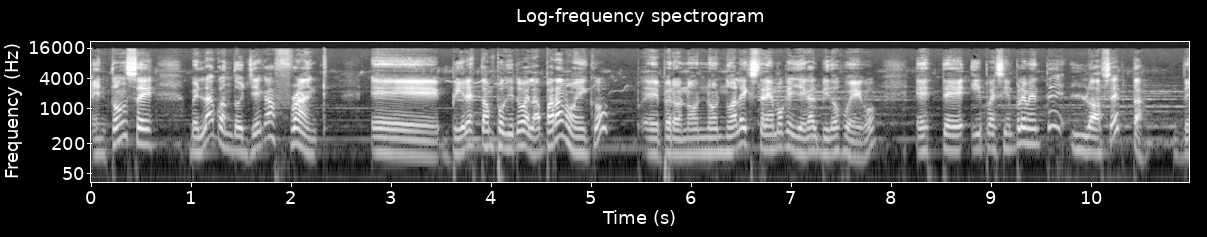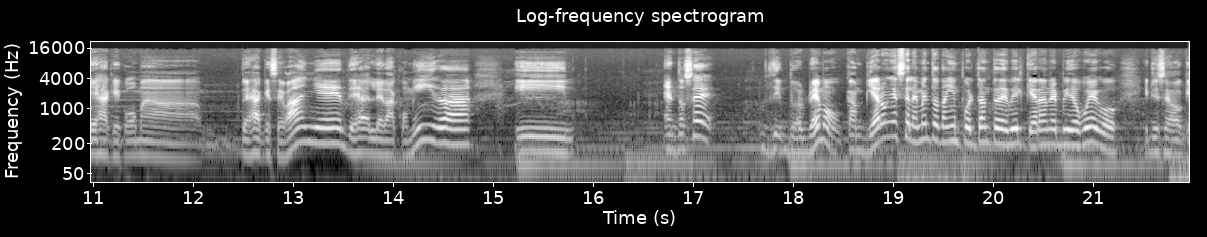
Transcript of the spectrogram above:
Entonces, ¿verdad? Cuando llega Frank, eh, Bill está un poquito, ¿verdad? Paranoico. Eh, pero no, no, no al extremo que llega el videojuego. Este, y pues simplemente lo acepta. Deja que coma, deja que se bañe, deja, le da comida. Y entonces, volvemos, cambiaron ese elemento tan importante de Bill que era en el videojuego. Y tú dices, ok,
